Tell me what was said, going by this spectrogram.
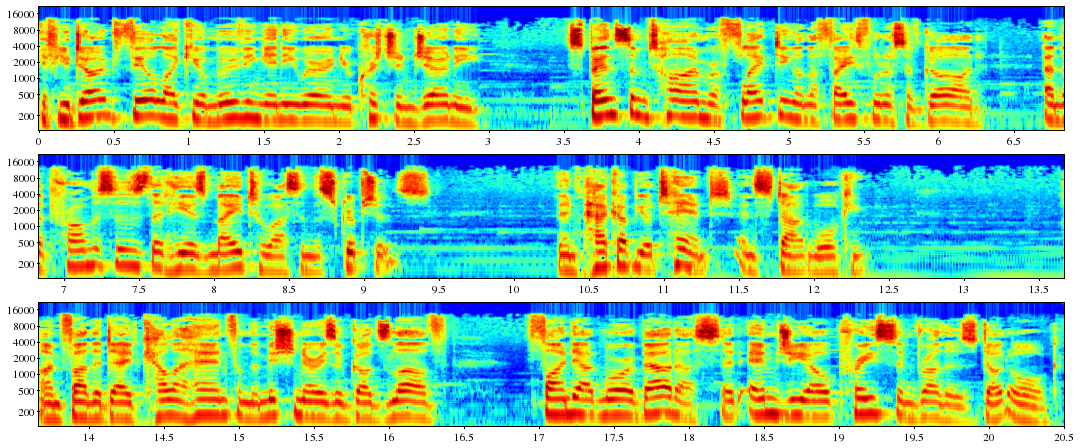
If you don't feel like you're moving anywhere in your Christian journey, spend some time reflecting on the faithfulness of God and the promises that He has made to us in the Scriptures. Then pack up your tent and start walking. I'm Father Dave Callaghan from the Missionaries of God's Love. Find out more about us at mglpriestsandbrothers.org.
